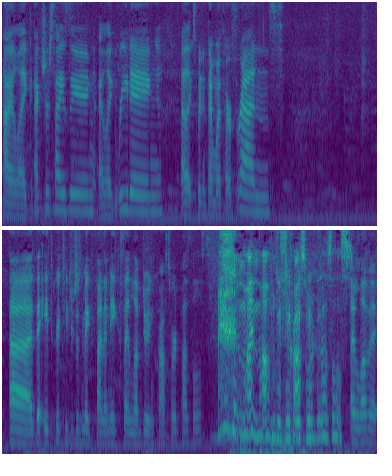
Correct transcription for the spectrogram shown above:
I like exercising. I like reading. I like spending time with our friends. Uh, the eighth grade teacher just make fun of me because I love doing crossword puzzles. My mom does crossword puzzles. I love it.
